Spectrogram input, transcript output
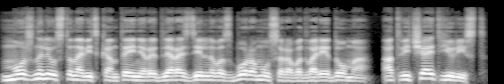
Можно ли установить контейнеры для раздельного сбора мусора во дворе дома? Отвечает юрист.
